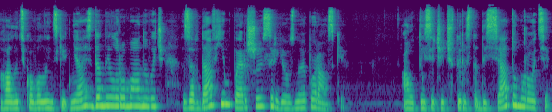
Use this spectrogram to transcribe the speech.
Галицько-Волинський князь Данило Романович завдав їм першої серйозної поразки. А у 1410 році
